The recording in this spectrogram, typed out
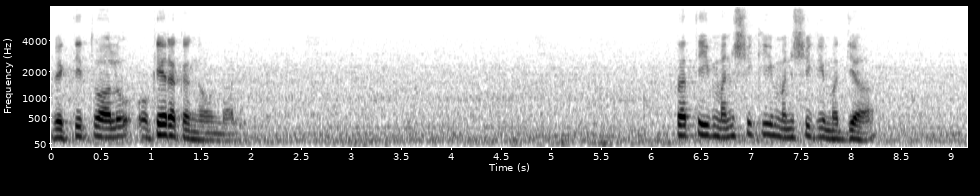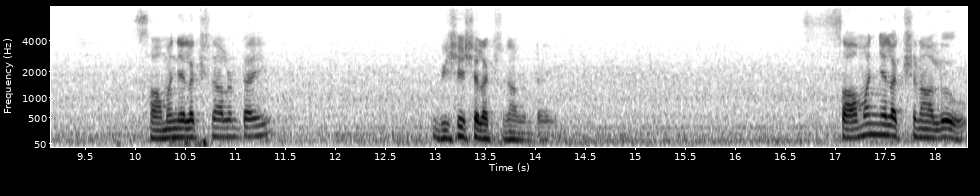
వ్యక్తిత్వాలు ఒకే రకంగా ఉండాలి. ప్రతి మనిషికి మనిషికి మధ్య సామాన్య లక్షణాలు ఉంటాయి విశేష లక్షణాలు ఉంటాయి సామాన్య లక్షణాలు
